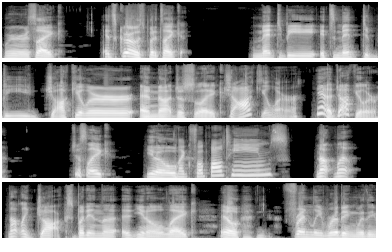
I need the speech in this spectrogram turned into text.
where it's like, it's gross, but it's like meant to be. It's meant to be jocular and not just like, Jocular, yeah, jocular, just like you know, like football teams. not not not like jocks, but in the you know like you know friendly ribbing with e-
